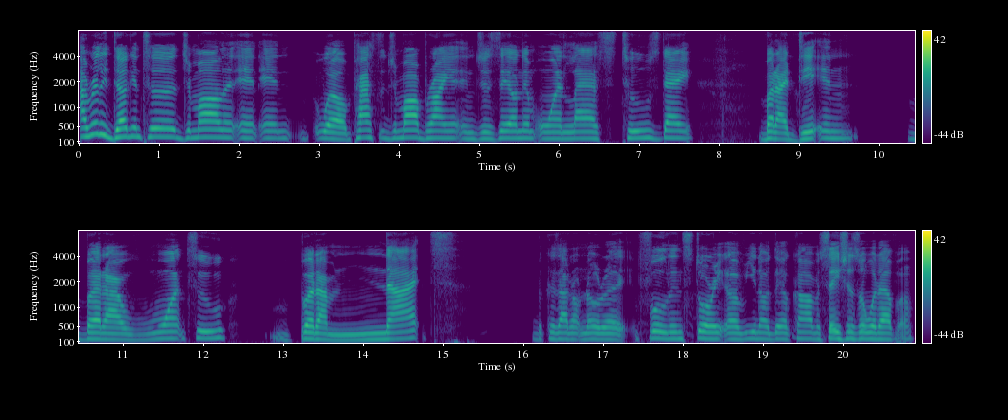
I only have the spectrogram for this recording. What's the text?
I really dug into Jamal and, and, and well, Pastor Jamal Bryant and Gizelle and them on last Tuesday, but I didn't. But I want to, but I'm not because I don't know the full in story of you know their conversations or whatever.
